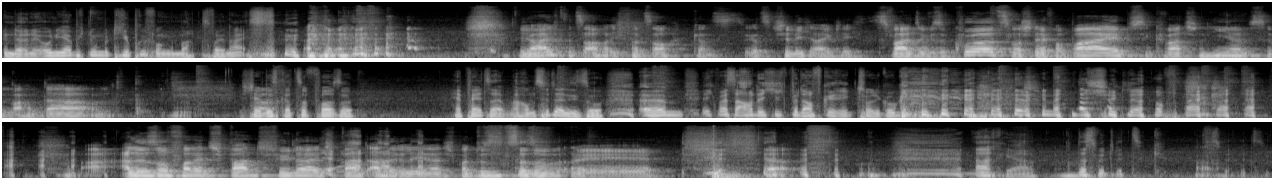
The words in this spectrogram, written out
In der Uni habe ich nur mündliche Prüfungen gemacht. Das war nice. Ja, ich find's auch, ich fand's auch ganz, ganz chillig eigentlich. Es war halt irgendwie so kurz, war schnell vorbei, ein bisschen quatschen hier, ein bisschen machen da und Ich stelle mir das gerade so vor, so, Herr Pelzer, warum zittern Sie so? Ähm, ich weiß auch nicht, ich bin aufgeregt, Entschuldigung. Dann die Schüler auf einmal. alle so voll entspannt, Schüler entspannt, andere Lehrer entspannt. Du sitzt da so, äh, ja, Ach ja, das wird witzig. Das wird witzig.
